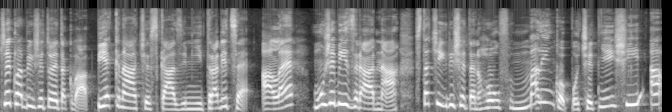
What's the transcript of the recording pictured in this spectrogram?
Řekla bych, že to je taková pěkná česká zimní tradice, ale může být zrádná. Stačí, když je ten houf malinko početnější a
